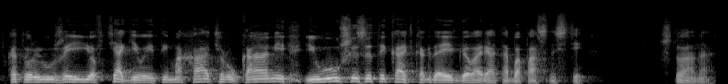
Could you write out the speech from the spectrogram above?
в которую уже ее втягивает, и махать руками, и уши затыкать, когда ей говорят об опасности? Что она?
